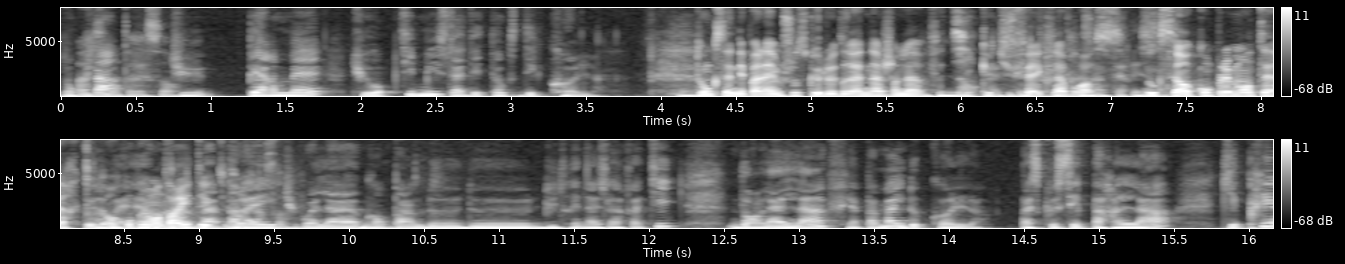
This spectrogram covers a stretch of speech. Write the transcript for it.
Donc ah, là, tu permets, tu optimises la détox des cols. Donc, ça n'est pas la même chose que le drainage lymphatique que tu fais avec la brosse. Donc, c'est en complémentaire, que, ah en complémentarité bah, que tu Pareil, tu vois, là, quand on parle de, du drainage lymphatique, dans la lymphe, il y a pas mal de cols. Parce que c'est par là qui, est pris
